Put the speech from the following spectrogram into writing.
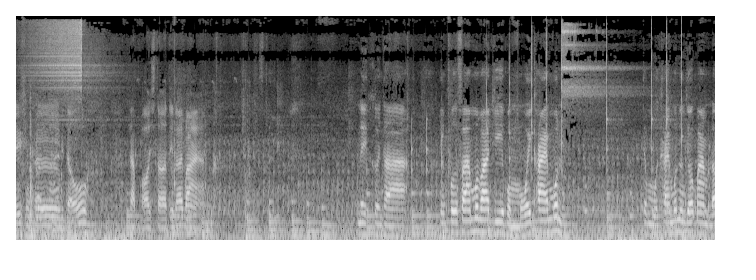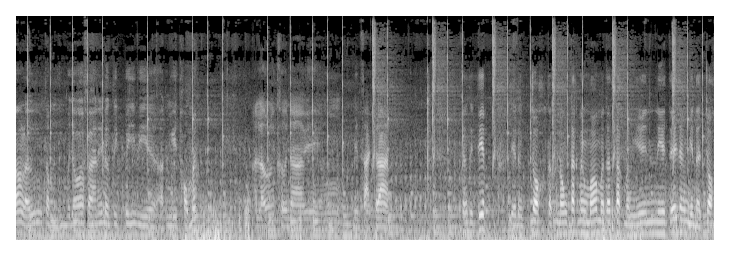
នេះខ្ញុំធ្វើវីដេអូកាប់ oyster ទៀតហើយបាទនេះឃើញថាយើងធ្វើសារមុនប្រហែលជា6ខែមុនចាំ6ខែមុននឹងយកបានម្ដងឥឡូវតាមយកសារនេះលើកទី2វាអត់ងាយធំហ្នឹងឥឡូវនេះឃើញថាវាមានសាច់ច្រើនអញ្ចឹងតិចទៀតវានឹងចុះទៅក្នុងទឹកហ្នឹងហ្មងមើលទៅទឹកមិនងាយនាយទេអញ្ចឹងមានតែចុះ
